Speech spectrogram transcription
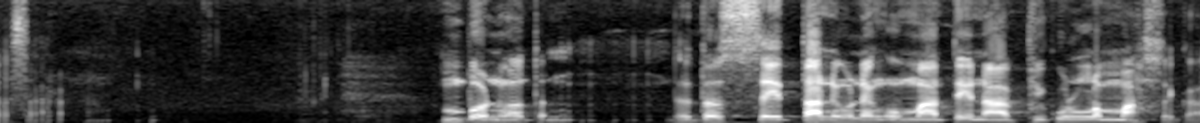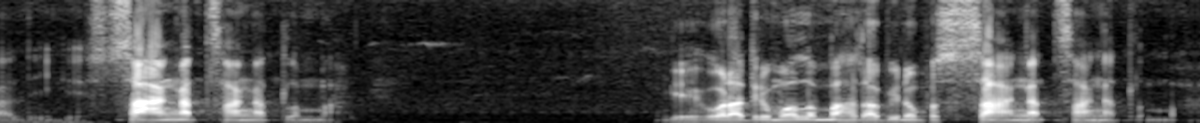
Sasaran. Mpun ngoten. Terus setan itu yang umat Nabi ku lemah sekali, sangat-sangat lemah. Nggih, ora trimo lemah tapi nopo sangat-sangat lemah.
